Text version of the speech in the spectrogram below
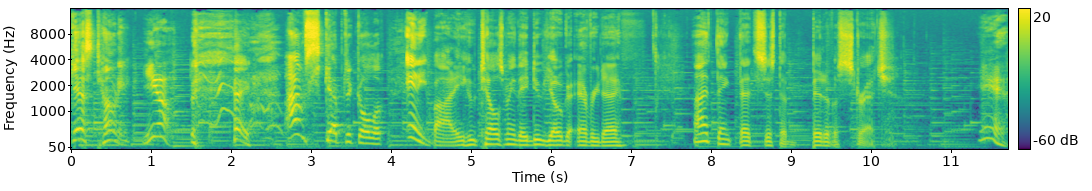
guest Tony. Yeah. Hey, I'm skeptical of anybody who tells me they do yoga every day. I think that's just a bit of a stretch. Yeah.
